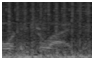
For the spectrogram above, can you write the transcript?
4 neutralized.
